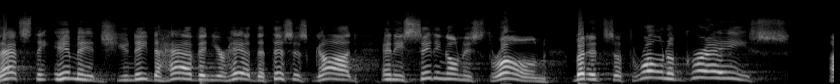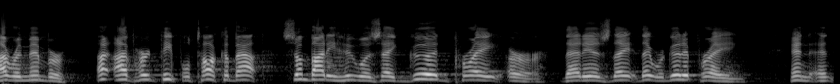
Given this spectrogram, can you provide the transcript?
that's the image you need to have in your head that this is God and He's sitting on His throne, but it's a throne of grace. I remember, I've heard people talk about somebody who was a good prayer. That is, they, they were good at praying and, and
